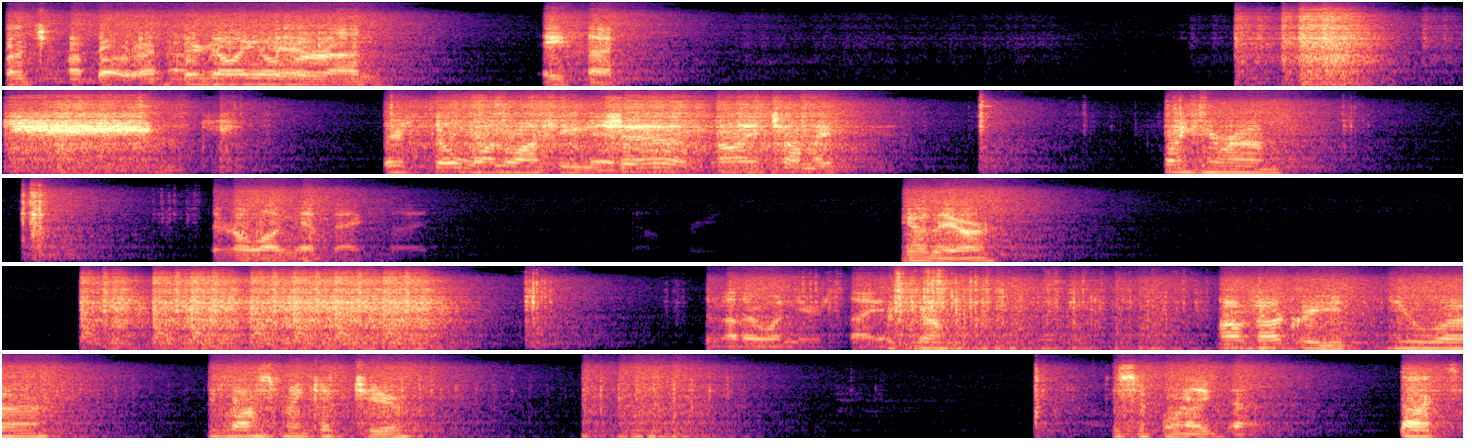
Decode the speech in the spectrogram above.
punching my butt right now. They're going over on A side. There's still one watching mid. Shit, no, he told me. Flanking around. They're along that backside. Here they are. There's another one near site. Let's go. Oh, Valkyrie, you, uh, you lost my gift to you. Disappointed. Like that. Sucked.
